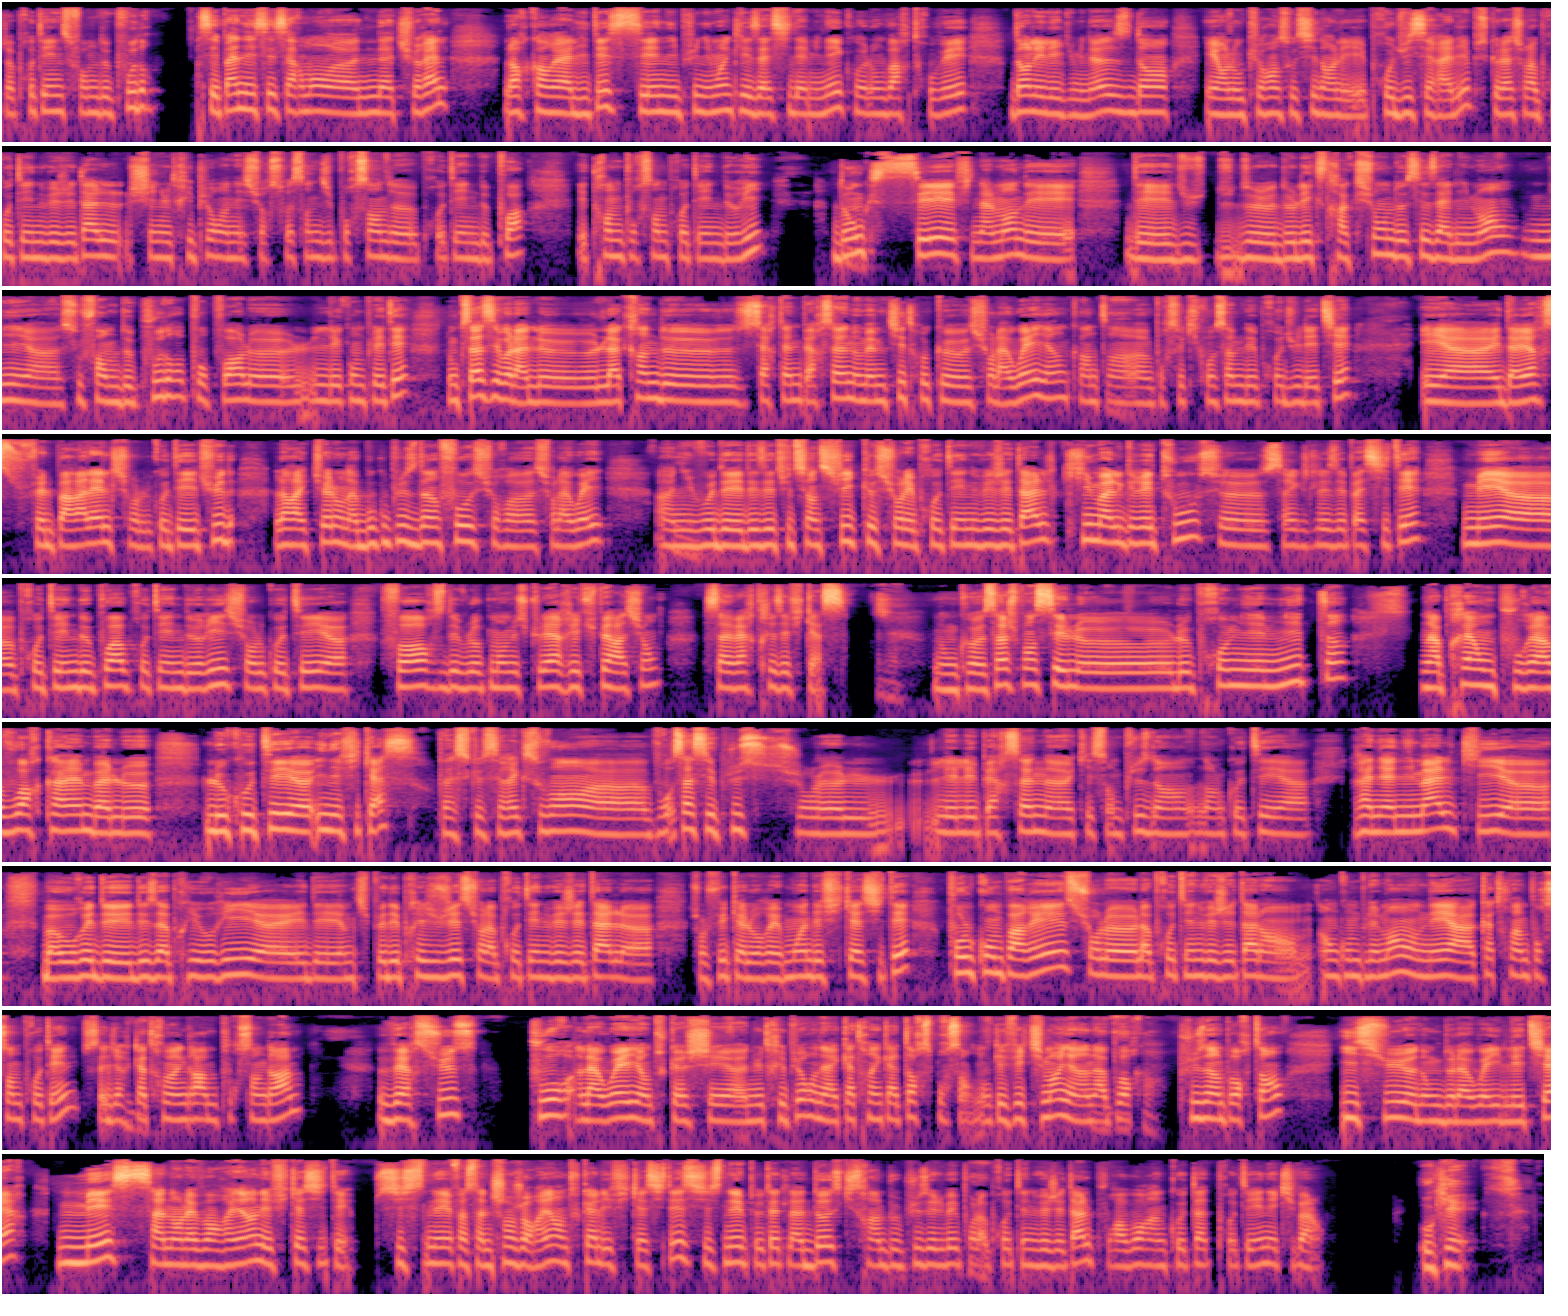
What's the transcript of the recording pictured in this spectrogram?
la protéine sous forme de poudre, c'est pas nécessairement euh, naturel, alors qu'en réalité, c'est ni plus ni moins que les acides aminés que l'on va retrouver dans les légumineuses, dans et en l'occurrence aussi dans les produits céréaliers, puisque là sur la protéine végétale, chez NutriPure, on est sur 70% de protéines de pois et 30% de protéines de riz. Donc c'est finalement des, des du, de, de l'extraction de ces aliments mis euh, sous forme de poudre pour pouvoir le, les compléter. Donc ça c'est voilà le, la crainte de certaines personnes au même titre que sur la whey, hein, quand euh, pour ceux qui consomment des produits laitiers. Et, euh, et d'ailleurs, je fais le parallèle sur le côté études. À l'heure actuelle, on a beaucoup plus d'infos sur euh, sur la whey au niveau des, des, études scientifiques que sur les protéines végétales, qui malgré tout, c'est vrai que je les ai pas citées, mais euh, protéines de pois, protéines de riz, sur le côté euh, force, développement musculaire, récupération, s'avère très efficace. Donc euh, ça, je pense, c'est le, le premier mythe. Après, on pourrait avoir quand même bah, le, le côté euh, inefficace, parce que c'est vrai que souvent, euh, ça c'est plus sur le, les, les, personnes euh, qui sont plus dans, dans le côté euh, règne animal, qui euh, bah, auraient des, des a priori et des, un petit peu des préjugés sur la protéine végétale, sur le fait qu'elle aurait moins d'efficacité. Pour le comparer, sur le, la protéine végétale en, en complément, on est à 80% de protéines, c'est-à-dire 80 grammes pour 100 grammes, versus pour la whey, en tout cas chez euh, NutriPure, on est à 94%. Donc effectivement, il y a un apport plus important issu euh, donc de la whey laitière, mais ça n'enlève en rien l'efficacité. Si ce n'est, enfin, ça ne change en rien en tout cas l'efficacité, si ce n'est peut-être la dose qui sera un peu plus élevée pour la protéine végétale pour avoir un quota de protéines équivalent. Ok.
